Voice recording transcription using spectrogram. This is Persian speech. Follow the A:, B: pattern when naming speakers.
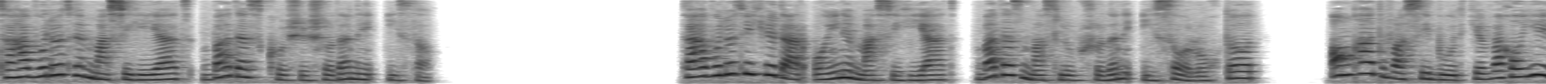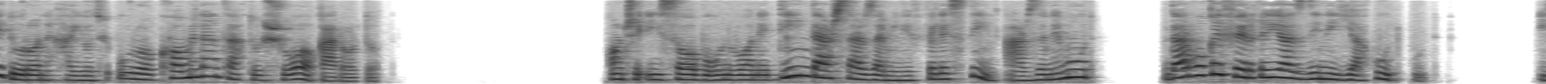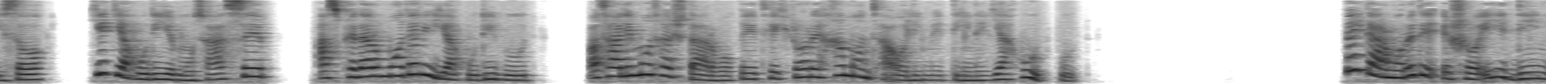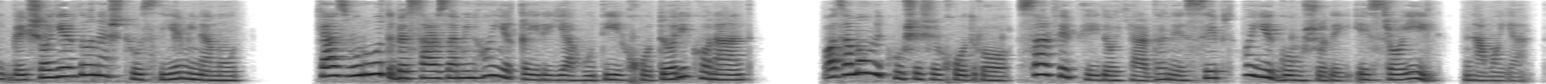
A: تحولات مسیحیت بعد از کشته شدن عیسی. تحولاتی که در آین مسیحیت بعد از مصلوب شدن عیسی رخ داد آنقدر وسیع بود که وقایع دوران حیات او را کاملا تحت شعا قرار داد. آنچه عیسی به عنوان دین در سرزمین فلسطین عرضه نمود در واقع فرقه از دین یهود بود. عیسی یک یهودی متعصب از پدر و مادر یهودی بود و تعلیماتش در واقع تکرار همان تعالیم دین یهود بود. وی در مورد اشاعه دین به شاگردانش توصیه می نمود که از ورود به سرزمین های غیر یهودی خودداری کنند و تمام کوشش خود را صرف پیدا کردن سبت های گم اسرائیل نمایند.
